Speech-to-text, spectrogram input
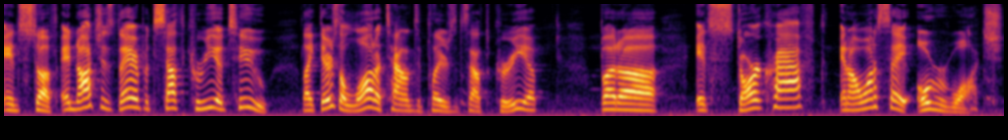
and stuff. And not just there, but South Korea too. Like there's a lot of talented players in South Korea. But uh it's StarCraft and I want to say Overwatch.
